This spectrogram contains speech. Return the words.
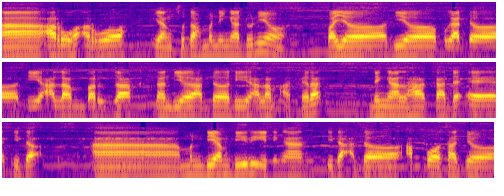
uh, arwah-arwah yang sudah meninggal dunia supaya dia berada di alam barzakh dan dia ada di alam akhirat dengan hal keadaan tidak uh, mendiam diri dengan tidak ada apa saja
